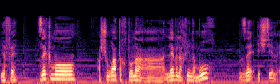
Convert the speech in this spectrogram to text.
יפה. זה כמו השורה התחתונה, ה-level הכי נמוך, זה HTML.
